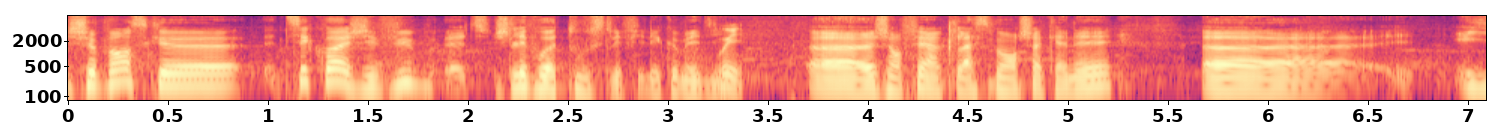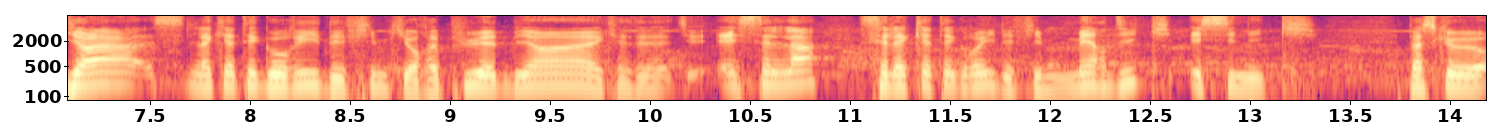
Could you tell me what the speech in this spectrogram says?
je pense que tu sais quoi, j'ai vu, je les vois tous les, les comédies. Oui. Euh, J'en fais un classement chaque année. Il y a la catégorie des films qui auraient pu être bien et, celle-là, c'est la catégorie des films merdiques et cyniques. Parce que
